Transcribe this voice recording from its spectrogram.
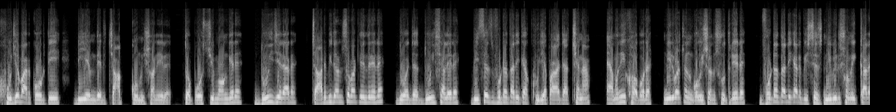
খুঁজে বার করতে ডিএমদের চাপ কমিশনের। তো পশ্চিমবঙ্গের দুই জেলার চার বিধানসভা কেন্দ্রের দুই হাজার দুই সালের বিশেষ ভোটার তালিকা খুঁজে পাওয়া যাচ্ছে না। এমনই খবর, নির্বাচন কমিশন সূত্রের ভোটার তালিকার বিশেষ নিবিড় সমীক্ষার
